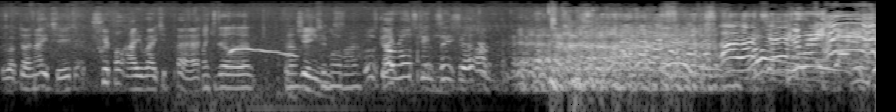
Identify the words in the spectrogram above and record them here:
who have donated a triple A rated pair Thank you, darling. Of jeans. Who's got a Roadskin t-shirt on? The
